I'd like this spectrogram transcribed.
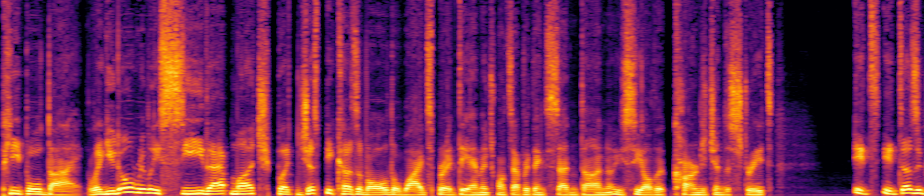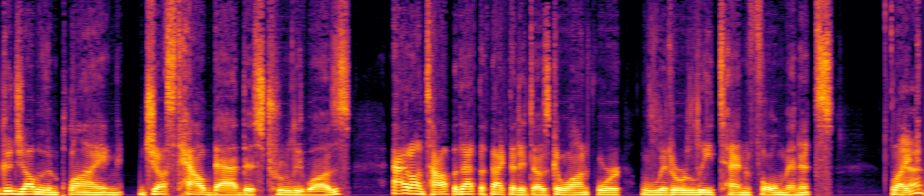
people dying. Like you don't really see that much, but just because of all the widespread damage once everything's said and done, you see all the carnage in the streets it's it does a good job of implying just how bad this truly was. Add on top of that the fact that it does go on for literally 10 full minutes. Like yeah.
